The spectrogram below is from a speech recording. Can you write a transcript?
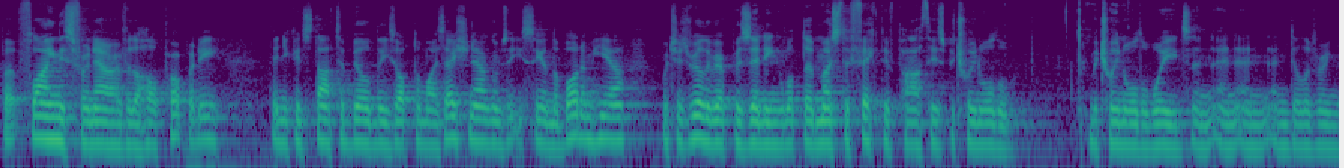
But flying this for an hour over the whole property, then you can start to build these optimization algorithms that you see on the bottom here, which is really representing what the most effective path is between all the, between all the weeds and, and, and, and delivering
